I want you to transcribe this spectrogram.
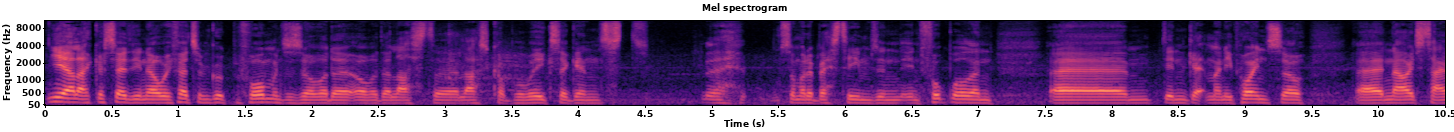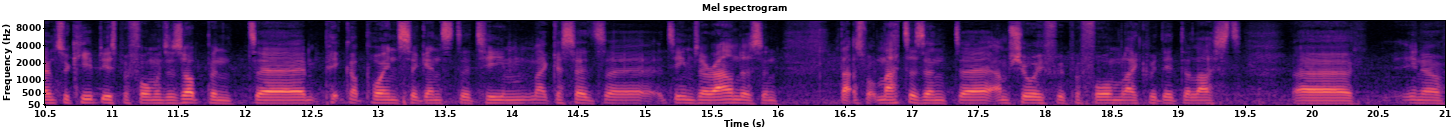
Yeah, like I said, you know we've had some good performances over the over the last uh, last couple of weeks against uh, some of the best teams in, in football and um, didn't get many points. So uh, now it's time to keep these performances up and uh, pick up points against the team, like I said, uh, teams around us, and that's what matters. And uh, I'm sure if we perform like we did the last you know,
